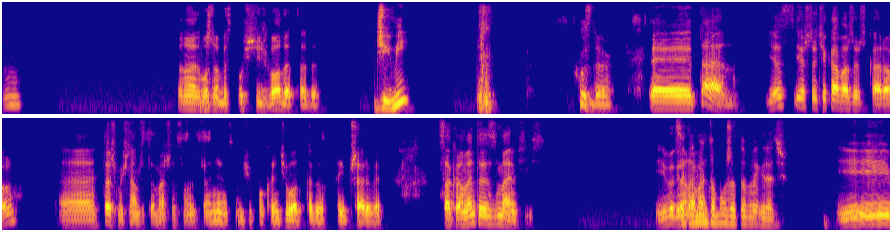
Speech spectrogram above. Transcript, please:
hmm. To nawet można by spuścić wodę wtedy. Jimmy? Who's there? E, ten. Jest jeszcze ciekawa rzecz, Karol. E, też myślałem, że te mecze są jutro. Nie wiem, co mi się pokręciło od tego, tej przerwy. Sacramento jest z Memphis. I Sacramento może to wygrać. I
